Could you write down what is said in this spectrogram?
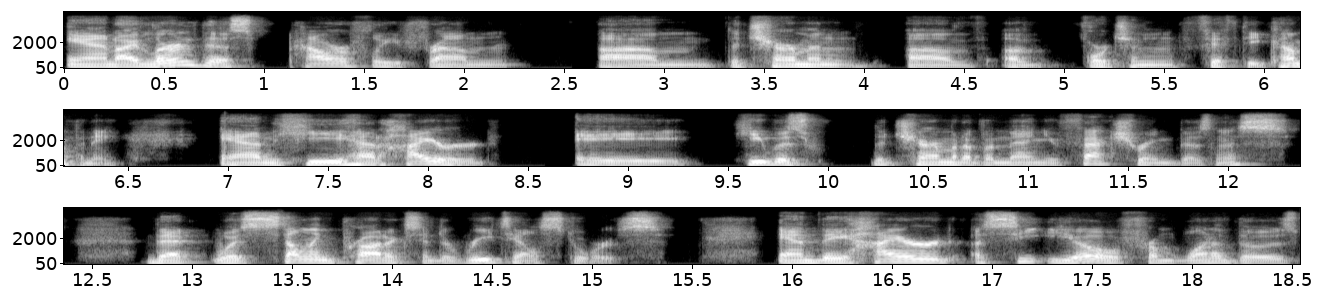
And I learned this powerfully from um, the chairman of a Fortune 50 company. And he had hired a, he was the chairman of a manufacturing business that was selling products into retail stores. And they hired a CEO from one of those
